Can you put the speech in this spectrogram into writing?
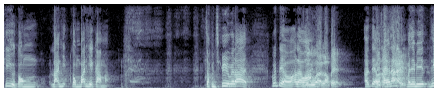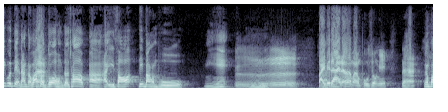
ที่อยู่ตรงร้านที่ตรงบ้านเฮียกรรมอะจำชื่อไม่ได้ ก๋วยเตี๋ยวอะไรผมวะไม่รู้ว่าเราไปเอาเตี๋ยวไม่อะไรใช่นั่นแหละสายมันจะมีที่ก๋วยเตี๋ยวดังแต่ว่าอ่าส่วนตัวผมจะชอบอ่าไอซอสที่บางลำพูอย่างนี้อืมไปไม่ได้นะบางลำพูช่วงนี้นะฮะยังไป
